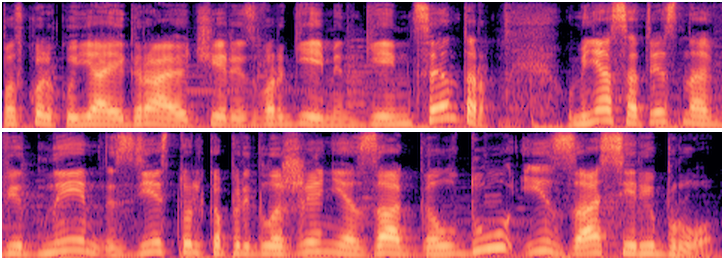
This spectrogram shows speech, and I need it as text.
поскольку я играю через Wargaming Game Center, у меня, соответственно, видны здесь только предложения за голду и за серебро.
